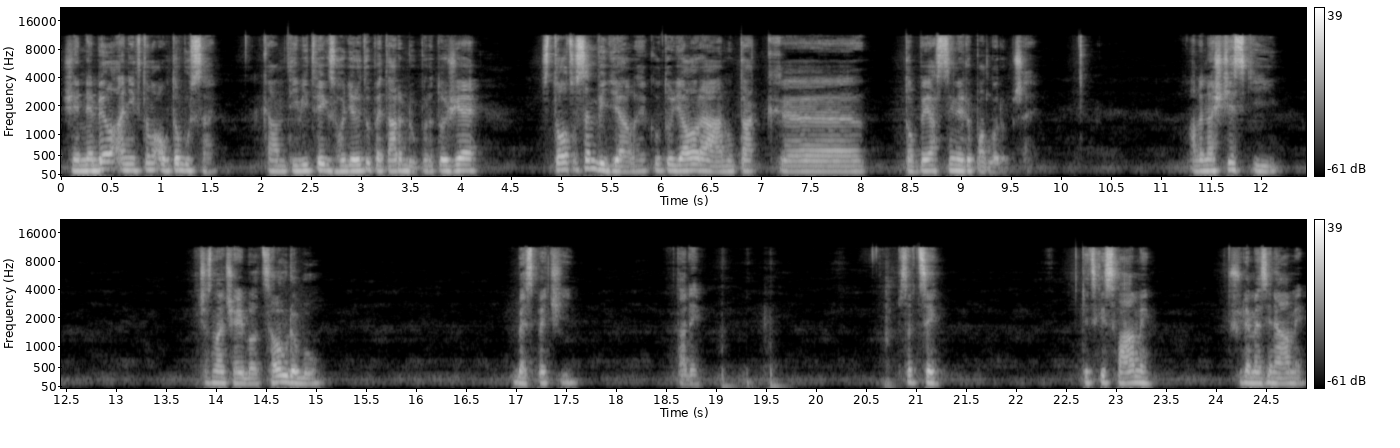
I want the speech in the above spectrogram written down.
že nebyl ani v tom autobuse, kam TV Twix hodili tu petardu, protože z toho, co jsem viděl, jako to dělalo ráno, tak e, to by asi nedopadlo dobře. Ale naštěstí Česnačej byl celou dobu bezpečí. Tady. V srdci. Vždycky s vámi. Všude mezi námi.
